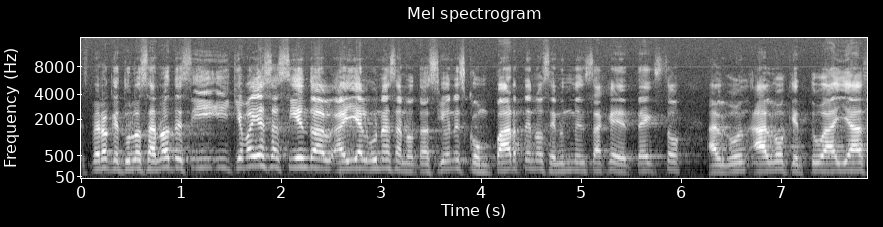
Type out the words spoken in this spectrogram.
Espero que tú los anotes y, que vayas haciendo ahí algunas anotaciones, compártenos en un mensaje de texto algún, algo que tú hayas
